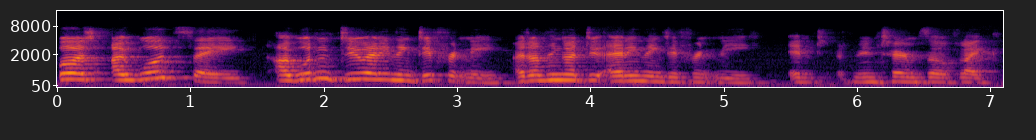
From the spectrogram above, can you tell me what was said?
But I would say I wouldn't do anything differently. I don't think I'd do anything differently in in terms of like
